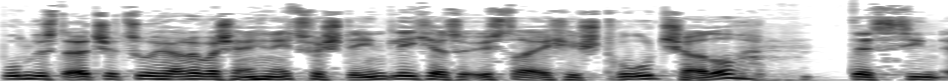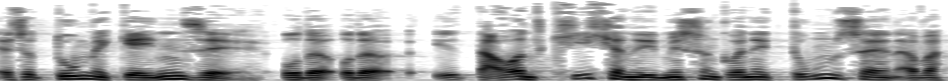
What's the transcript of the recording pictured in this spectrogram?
bundesdeutsche Zuhörer wahrscheinlich nicht verständlich, also österreichische Strutscherl, das sind also dumme Gänse oder, oder dauernd kichern, die müssen gar nicht dumm sein, aber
